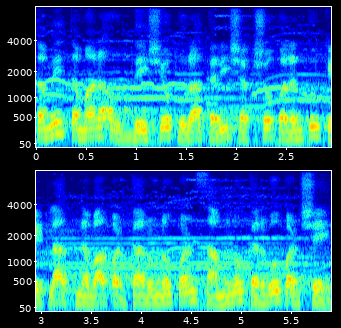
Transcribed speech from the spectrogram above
તમે તમારા ઉદ્દેશ્યો પૂરા કરી શકશો, પરંતુ કેટલાક નવા પડકારોનો પણ સામનો કરવો પડશે.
